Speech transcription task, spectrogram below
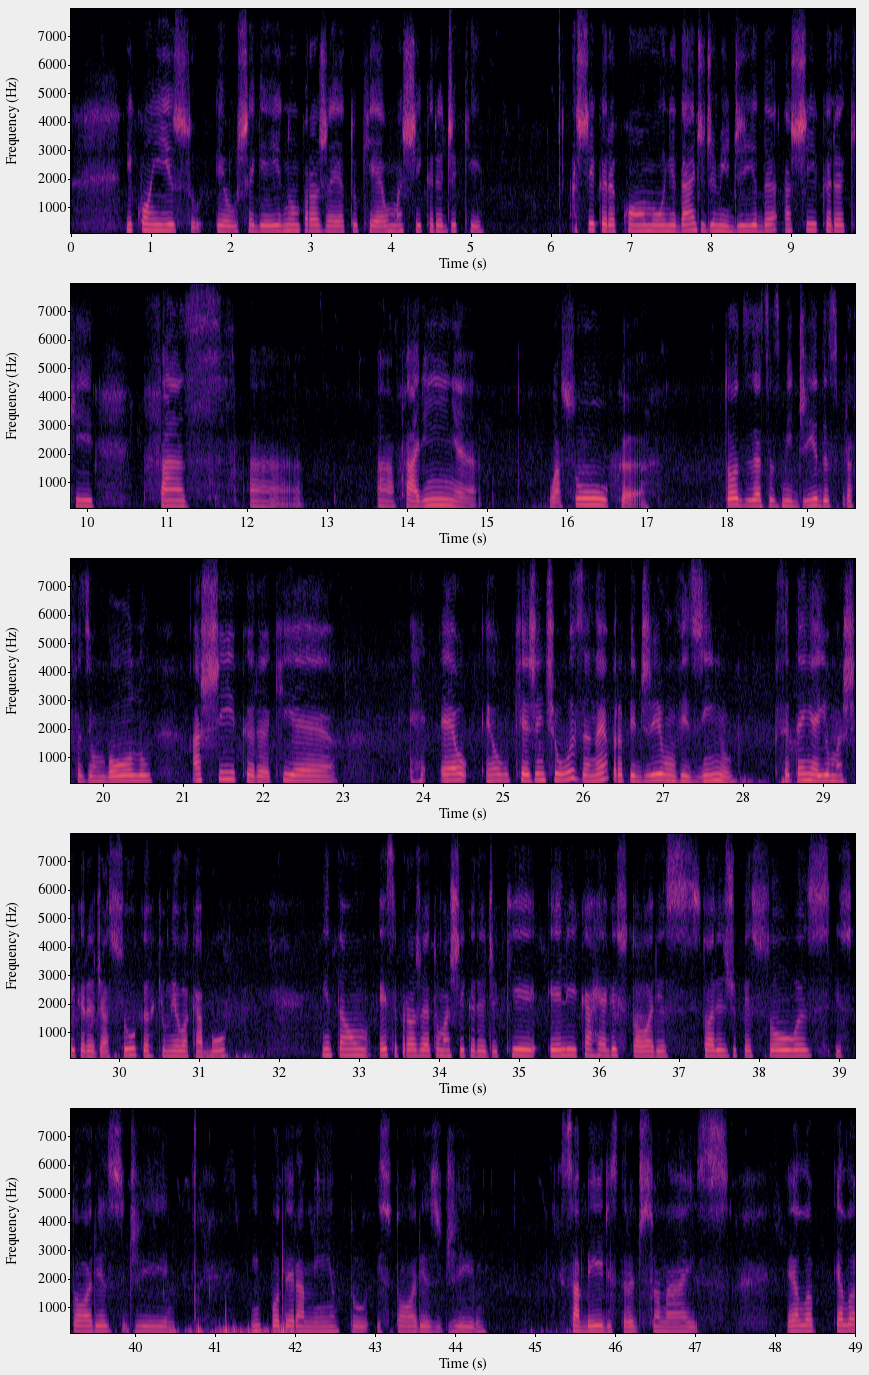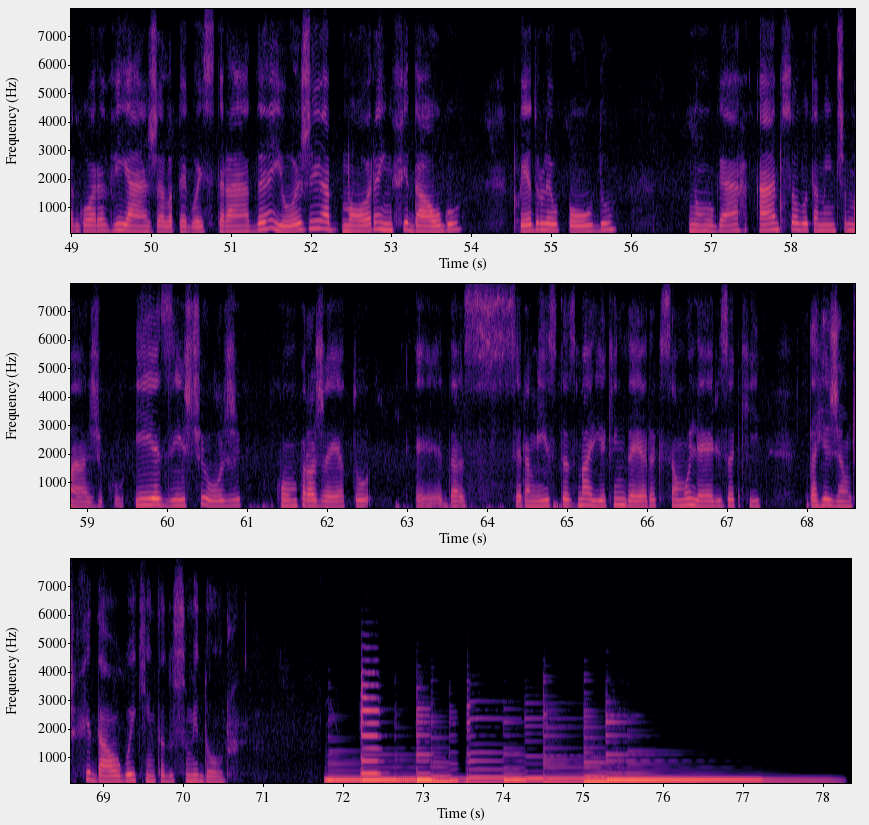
E com isso eu cheguei num projeto que é uma xícara de quê? A xícara como unidade de medida, a xícara que faz a, a farinha, o açúcar, todas essas medidas para fazer um bolo, a xícara que é é, é o que a gente usa né, para pedir um vizinho. Você tem aí uma xícara de açúcar, que o meu acabou. Então, esse projeto Uma Xícara de Quê? Ele carrega histórias, histórias de pessoas, histórias de empoderamento, histórias de saberes tradicionais. Ela, ela agora viaja, ela pegou a estrada e hoje mora em Fidalgo, Pedro Leopoldo, num lugar absolutamente mágico e existe hoje com um projeto é, das ceramistas Maria Quindera, que são mulheres aqui da região de Fidalgo e Quinta do Sumidouro.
